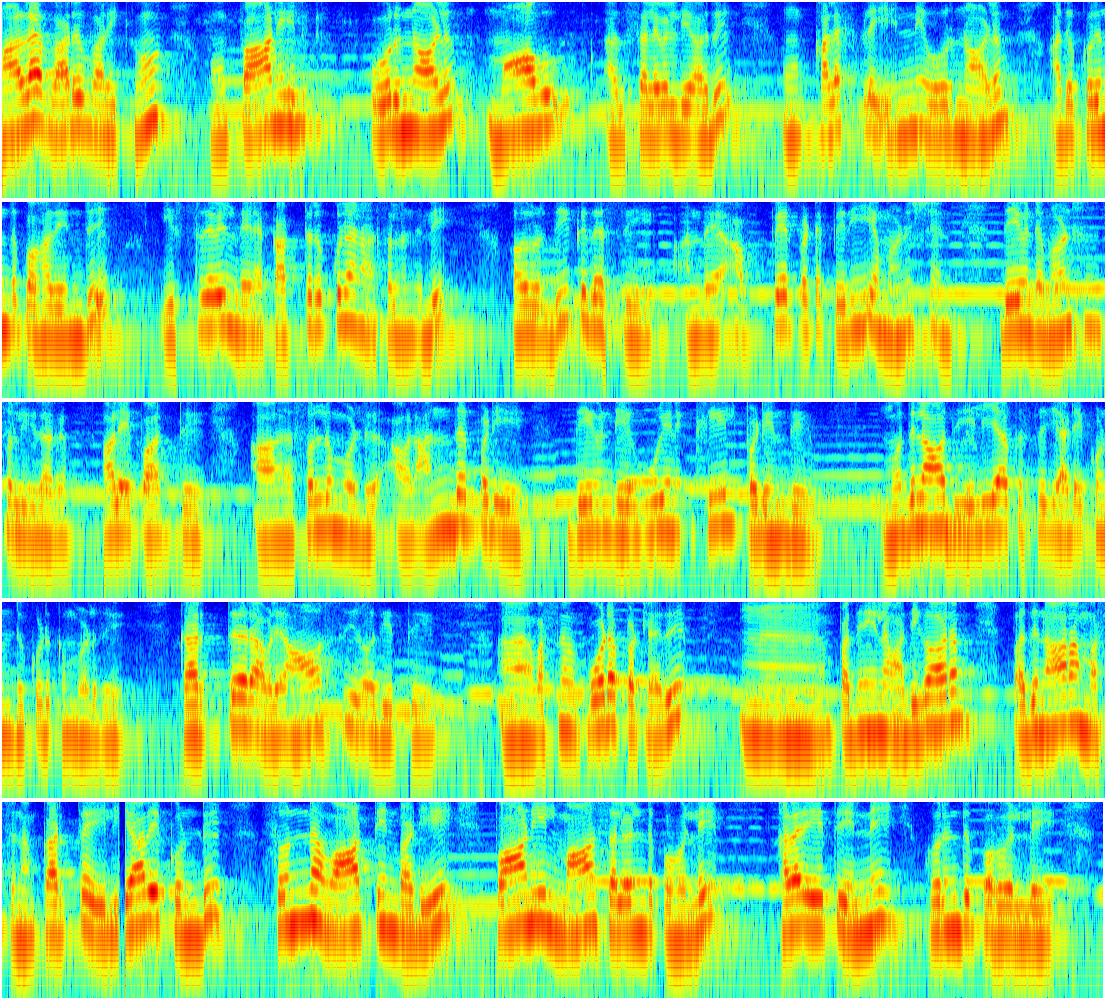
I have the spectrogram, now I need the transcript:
மழை வரும் வரைக்கும் பானையில் ஒரு நாளும் மாவு அது செலவழியாது. உன் கலசத்தில் எண்ணெய் ஒரு நாளும் அது குறைந்து போகாது என்று இஸ்ரேல் இந்த கத்தருக்குள்ளே நான் சொல்லணும்னு சொல்லி அவர் ஒரு தீக்கதர்சி அந்த அப்பேற்பட்ட பெரிய மனுஷன் தேவனுடைய மனுஷன் சொல்லுகிறார். அவளை பார்த்து சொல்லும்பொழுது அவள் அந்தபடி தேவனுடைய ஊழியனை கீழ்ப்படிந்து முதலாவது எலியாவுக்கு சரி அடை கொண்டு கொடுக்கும் பொழுது கர்த்தர் அவளை ஆசீர்வதித்து வசனம் போடப்பட்டது பதினேழாம் அதிகாரம் பதினாறாம் வசனம். கர்த்த எலியாவை கொண்டு சொன்ன வாட்டின்படியே பாணியில் மா செலவழிந்து போகவில்லை கலரையத்து எண்ணெய் குறைந்து போகவில்லை.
